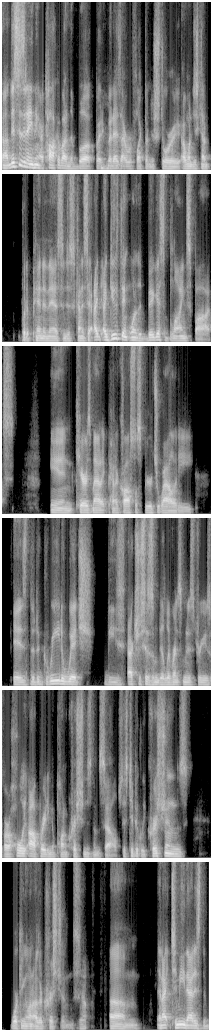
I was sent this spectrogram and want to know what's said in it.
uh, this isn't anything I talk about in the book, but mm-hmm. but as I reflect on your story, I want to just kind of put a pin in this and just kind of say, I, I do think one of the biggest blind spots in charismatic Pentecostal spirituality is the degree to which these exorcism deliverance ministries are wholly operating upon Christians themselves. It's typically Christians working on other Christians. Yeah. Um, and I, to me, that is the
